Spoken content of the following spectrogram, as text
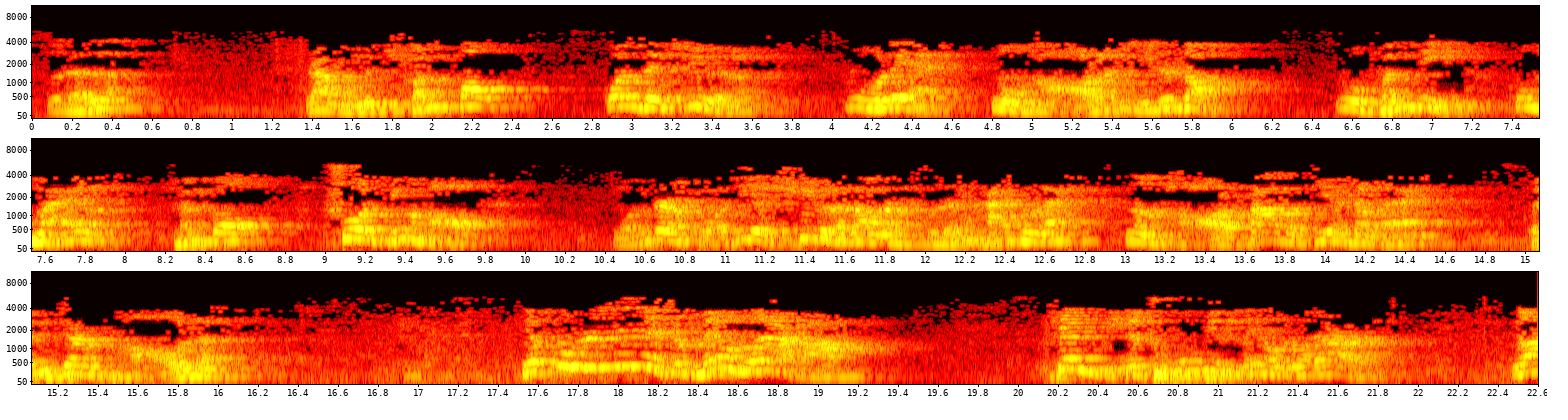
死人了，让我们全包，棺材去了，入殓弄好了，一直到入坟地都埋了，全包，说的挺好。我们这伙计也去了，到那死人抬出来，弄好了，搭到街上来，本家跑了，也不知因为什么没有这样的啊，天底下出殡没有这样的啊，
